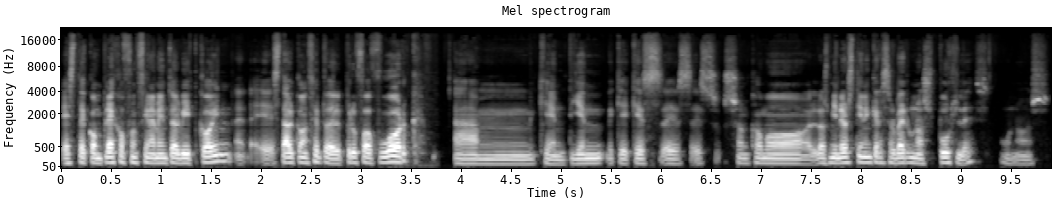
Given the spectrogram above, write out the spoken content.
este complejo funcionamiento del Bitcoin eh, está el concepto del proof of work, que, entiende, que, es, son como los mineros tienen que resolver unos puzzles, unos,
